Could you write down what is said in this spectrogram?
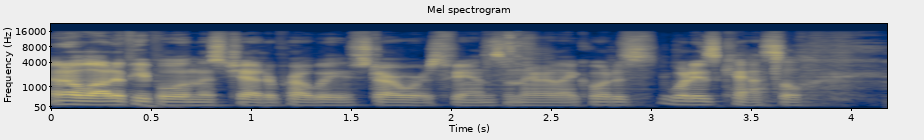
I know a lot of people in this chat are probably Star Wars fans, and they're like, "What is what is Castle?"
